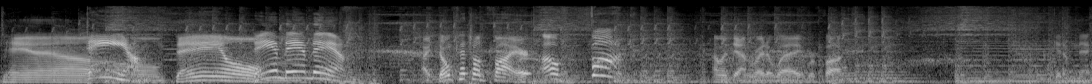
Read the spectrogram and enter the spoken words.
Damn. Damn. Damn. Damn, damn, damn! All right, don't catch on fire. Oh, fuck! I went down right away. We're fucked. Get him, Nick.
